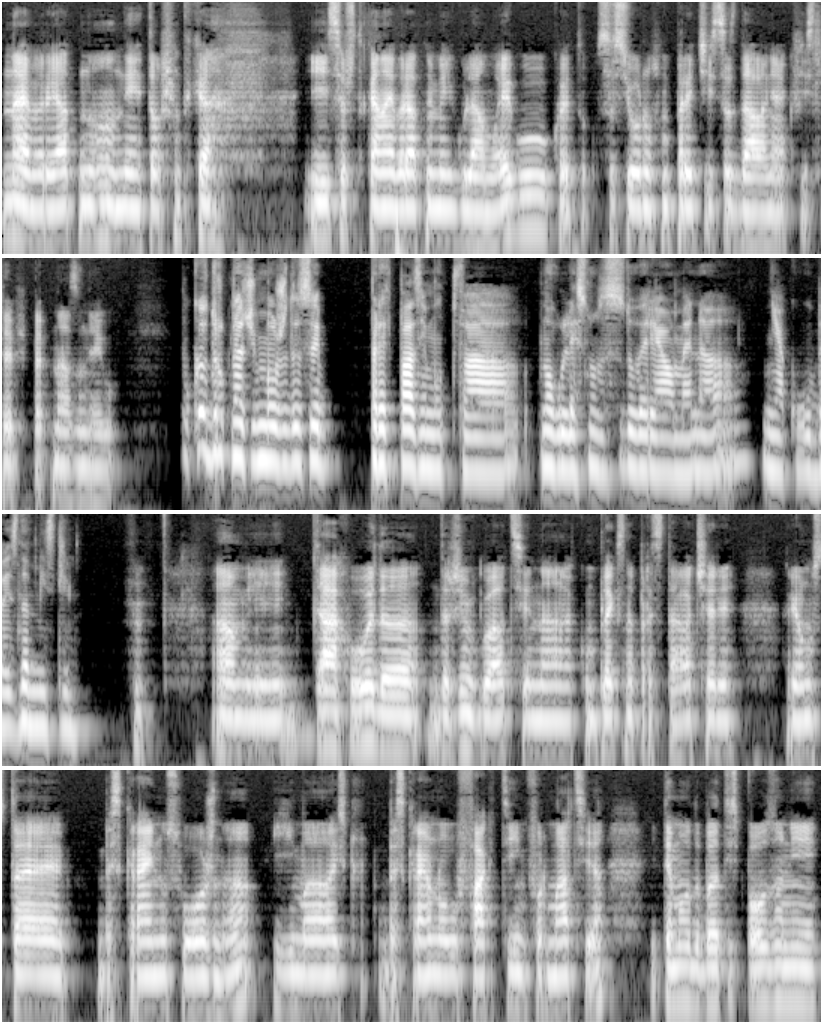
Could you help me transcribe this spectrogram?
най-вероятно не е точно така. И също така най-вероятно има и голямо его, което със сигурност му пречи и създава някакви слепи петна за него. По какъв друг начин може да се предпазим от това много лесно да се доверяваме на някого без да мислим? Ами, да, хубаво е да държим в главата си една комплексна представа, че реалността е безкрайно сложна и има безкрайно много факти и информация и те могат да бъдат използвани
